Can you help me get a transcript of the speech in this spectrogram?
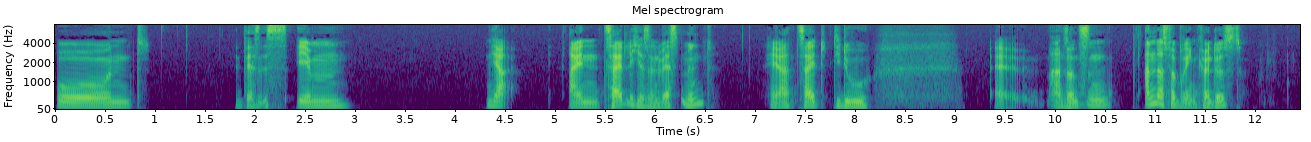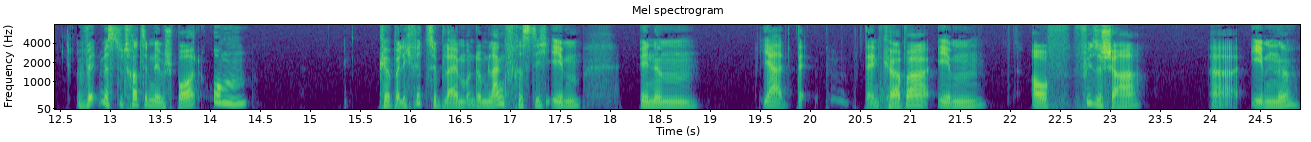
und das ist eben, ja, ein zeitliches Investment, ja, Zeit, die du äh, ansonsten anders verbringen könntest, widmest du trotzdem dem Sport, um körperlich fit zu bleiben und um langfristig eben in einem, ja, de dein Körper eben auf physischer äh, Ebene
